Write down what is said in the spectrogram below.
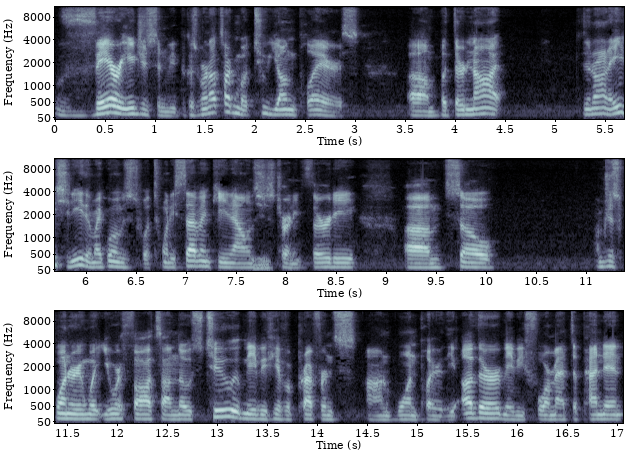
very interesting to me because we're not talking about two young players, um, but they're not they're not aged either. Mike Williams is what 27, Keenan Allen's mm-hmm. just turning 30. Um, so I'm just wondering what your thoughts on those two. Maybe if you have a preference on one player or the other, maybe format dependent.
